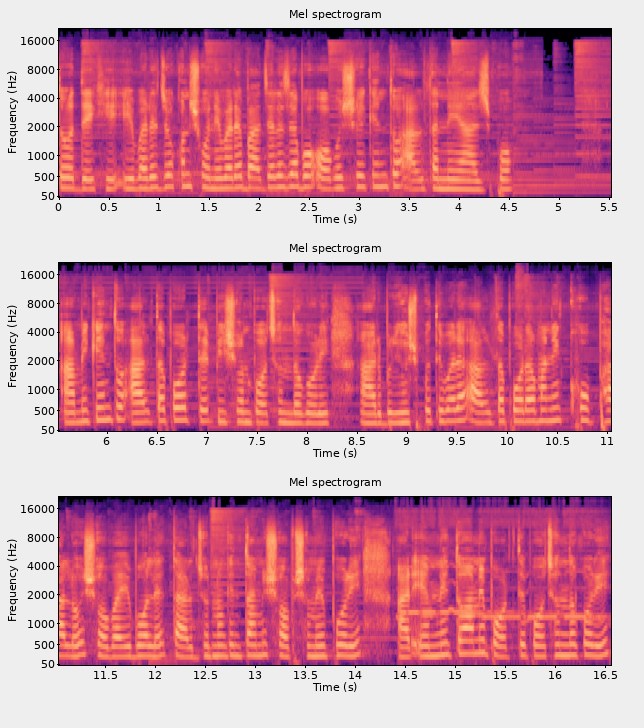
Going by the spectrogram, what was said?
তো দেখি, এবারে যখন শনিবারে বাজারে যাব, অবশ্যই কিন্তু আলতা নিয়ে আসব। আমি কিন্তু আলতা পরতে ভীষণ পছন্দ করি। আর বৃহস্পতিবারে আলতা পরা মানে খুব ভালো, সবাই বলে, তার জন্য কিন্তু আমি সবসময় পরি। আর এমনিতেও আমি পড়তে পছন্দ করি।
